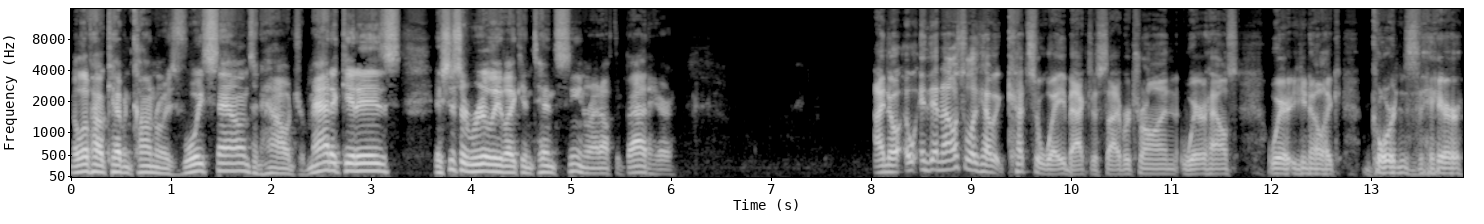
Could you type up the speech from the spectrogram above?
I love how Kevin Conroy's voice sounds and how dramatic it is. It's just a really like intense scene right off the bat here. I know, oh, and then I also like how it cuts away back to Cybertron warehouse, where you know, like Gordon's there,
